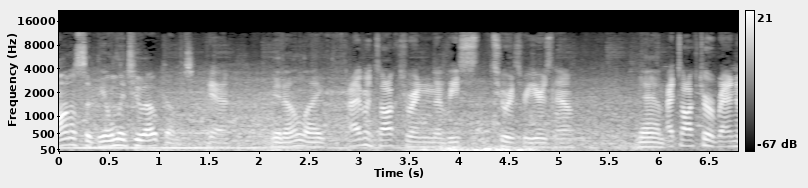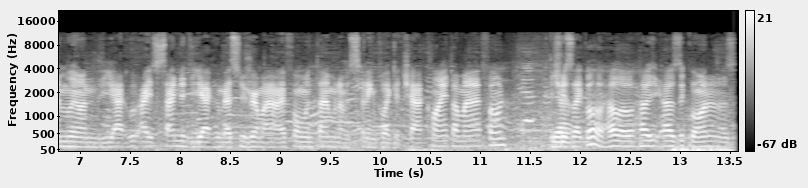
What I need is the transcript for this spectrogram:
honestly the only two outcomes. Yeah, You know, like I haven't talked to her in at least two or three years now. man, I talked to her randomly on the Yahoo. I signed into Yahoo Messenger on my iPhone one time when I was setting up like a chat client on my iPhone. And She was like, "Oh, hello, how's, how's it going?" And I was,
